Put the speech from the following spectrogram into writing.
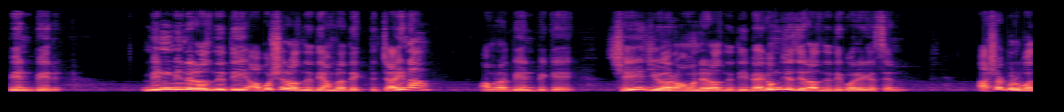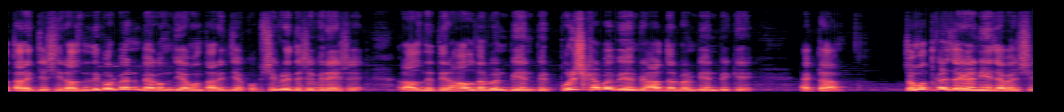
বিএনপির মিনমিনে রাজনীতি আবশ্যের রাজনীতি আমরা দেখতে চাই না। আমরা বিএনপিকে সেই জিয়াউর রহমানের রাজনীতি, বেগম জিয়া যে রাজনীতি করে গেছেন, আশা করব তারেক যে সেই রাজনীতি করবেন। বেগম জিয়া এবং তারেক জিয়া খুব শীঘ্রই দেশে ফিরে এসে রাজনীতির হাল ধরবেন, বিএনপির পরিষ্কারভাবে বিএনপির হাল ধরবেন, বিএনপিকে একটা চমৎকার জায়গায় নিয়ে যাবেন সে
